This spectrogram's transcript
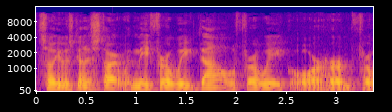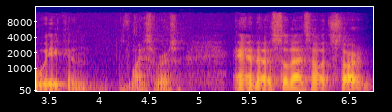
so he was going to start with me for a week, Donald for a week, or Herb for a week, and vice versa. And uh, so that's how it started.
